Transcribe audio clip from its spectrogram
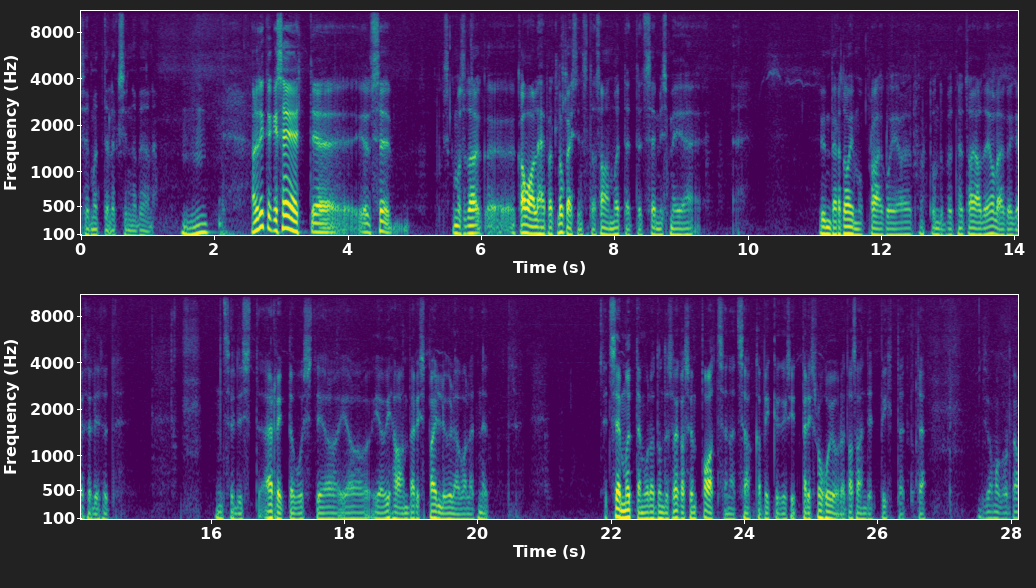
see mõte läks sinna peale mm. -hmm. aga nüüd ikkagi see, et äh, see, kui ma seda äh, kavalehe pealt lugesin, sedasama mõtet, et see, mis meie ümber toimub praegu ja noh, tundub, et need ajad ei ole kõige sellised, sellist ärrituvust ja, ja, ja viha on päris palju üleval, et need et see mõte mulle tundus väga sümpaatsena, et see hakkab ikkagi siit päris rohujuure tasandilt pihta, et see omakorda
